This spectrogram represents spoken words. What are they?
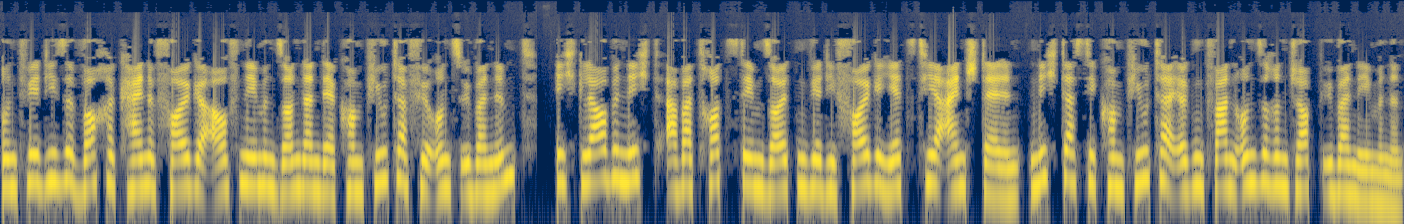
und wir diese Woche keine Folge aufnehmen, sondern der Computer für uns übernimmt? Ich glaube nicht, aber trotzdem sollten wir die Folge jetzt hier einstellen, nicht dass die Computer irgendwann unseren Job übernehmen.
